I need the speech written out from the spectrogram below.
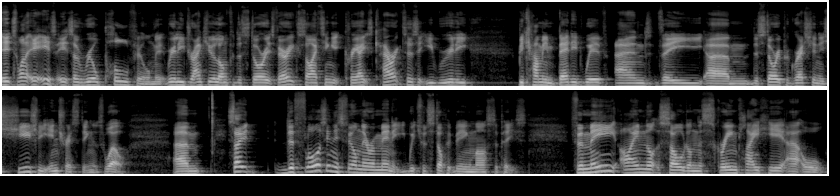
it's one. It is. It's a real pull film. It really drags you along for the story. It's very exciting. It creates characters that you really become embedded with, and the um, the story progression is hugely interesting as well. Um, so the flaws in this film there are many, which would stop it being a masterpiece. For me, I'm not sold on the screenplay here at all.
